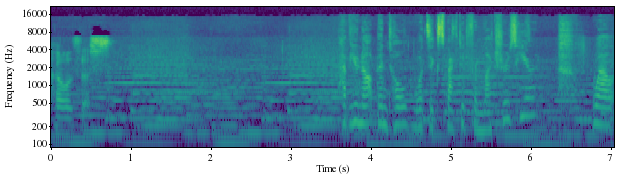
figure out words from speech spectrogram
The hell is this? Have you not been told what's expected from lectures here? Well,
